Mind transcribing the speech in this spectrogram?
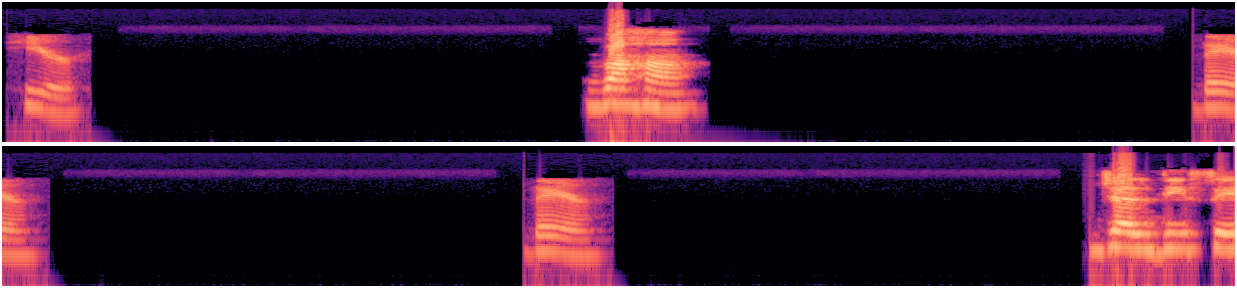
here, वहाँ there, there, जल्दी से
